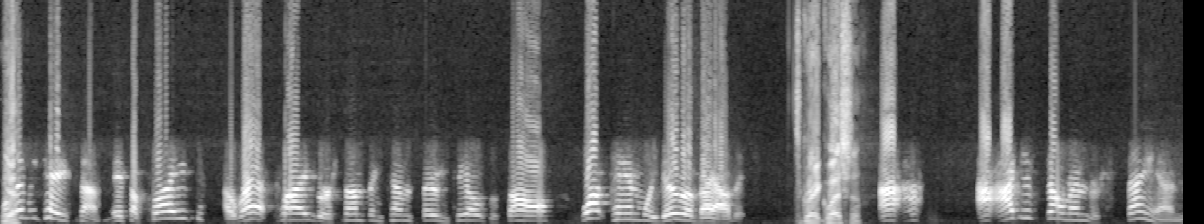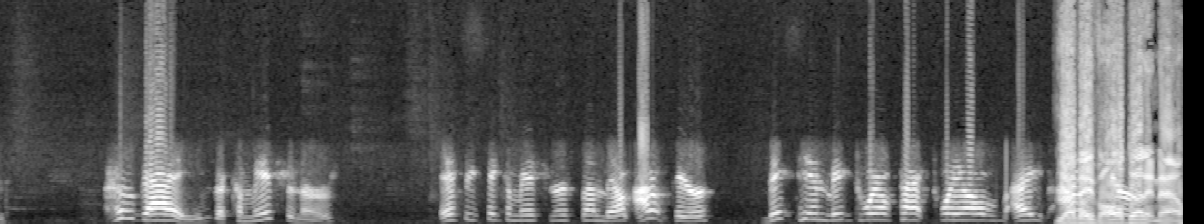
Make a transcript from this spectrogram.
Well, Yeah. let me tell you something. If a plague, a rat plague, or something comes through and kills us all, what can we do about it? It's a great question. I, I, I just don't understand who gave the commissioners, SEC commissioners, Sunbelt. I don't care. Big Ten, Big Twelve, Pac twelve, eight. Yeah, they've all done it now.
